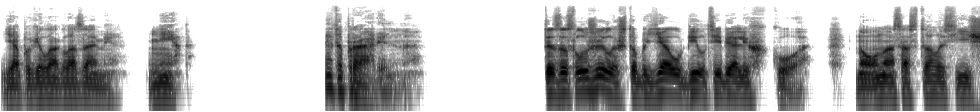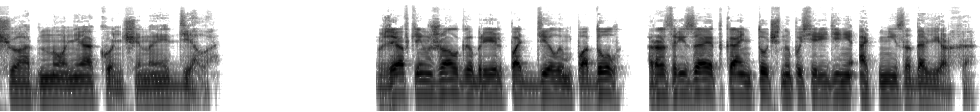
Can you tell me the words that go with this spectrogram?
Я повела глазами. Нет. Это правильно. Ты заслужила, чтобы я убил тебя легко, но у нас осталось еще одно неоконченное дело. Взяв кинжал, Габриэль поддел им подол, разрезая ткань точно посередине от низа до верха.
